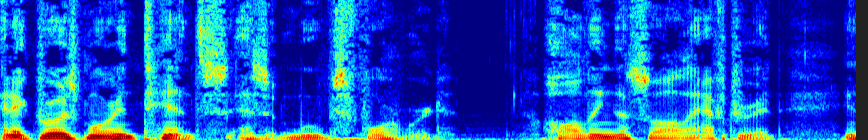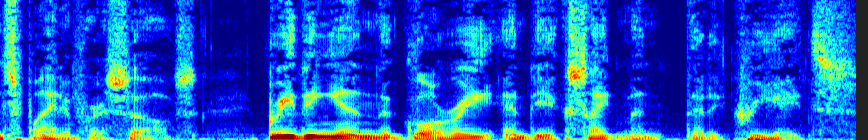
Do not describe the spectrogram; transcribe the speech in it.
and it grows more intense as it moves forward, hauling us all after it in spite of ourselves breathing in the glory and the excitement that it creates.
